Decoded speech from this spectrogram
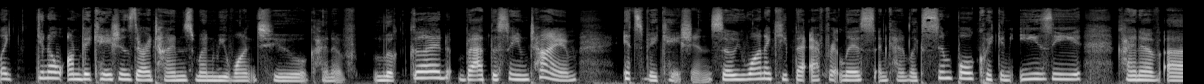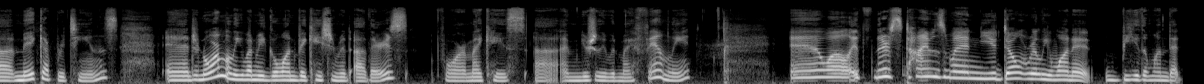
like, you know, on vacations, there are times when we want to kind of look good, but at the same time, it's vacation. So you want to keep that effortless and kind of like simple, quick and easy kind of uh, makeup routines. And normally when we go on vacation with others, for my case, uh, I'm usually with my family. And well, it's there's times when you don't really want to be the one that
